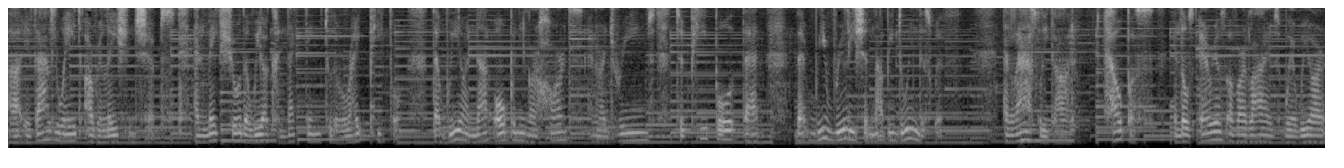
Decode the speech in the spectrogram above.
uh, evaluate our relationships and make sure that we are connecting to the right people, that we are not opening our hearts and our dreams to people that, that we really should not be doing this with. And lastly, God, help us in those areas of our lives where we are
